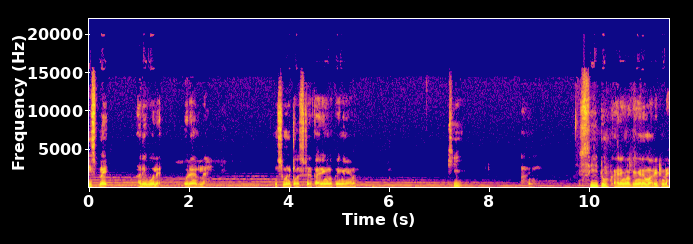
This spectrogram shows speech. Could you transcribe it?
ഡിസ്പ്ലേ അതേപോലെ ഒരു അല്ലേ ക്ലസ്റ്റർ കാര്യങ്ങളൊക്കെ എങ്ങനെയാണ് കീ സീറ്റും കാര്യങ്ങളൊക്കെ ഇങ്ങനെ മാറിയിട്ടുണ്ട്.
